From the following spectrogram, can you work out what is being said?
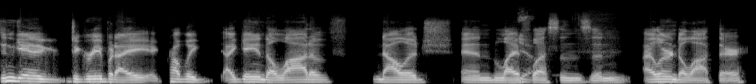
didn't get a degree, but I probably I gained a lot of knowledge and life Yeah. lessons, and I learned a lot there.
